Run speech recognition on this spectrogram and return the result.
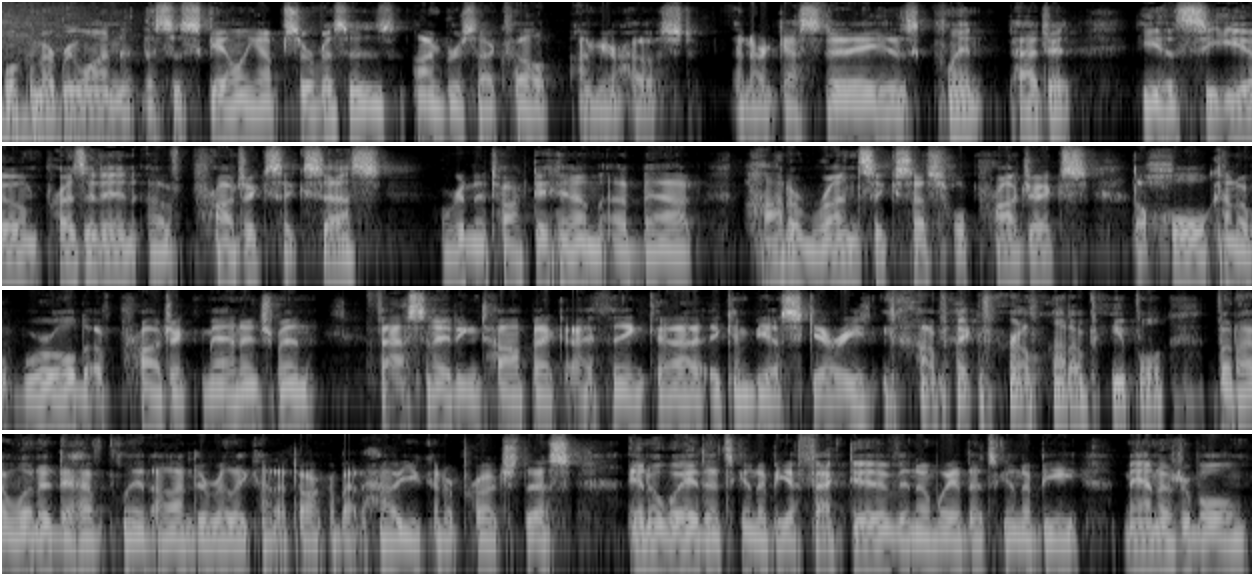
Welcome, everyone. This is Scaling Up Services. I'm Bruce Eckfeldt. I'm your host. And our guest today is Clint Padgett. He is CEO and president of Project Success. We're going to talk to him about how to run successful projects, the whole kind of world of project management. Fascinating topic. I think uh, it can be a scary topic for a lot of people, but I wanted to have Clint on to really kind of talk about how you can approach this in a way that's going to be effective, in a way that's going to be manageable.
